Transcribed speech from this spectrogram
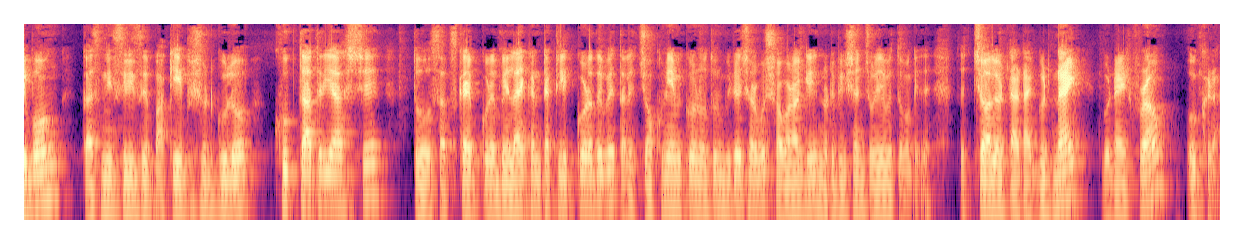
এবং কাশ্মীর সিরিজের বাকি এপিসোডগুলো খুব তাড়াতাড়ি আসছে, তো সাবস্ক্রাইব করে বেল আইকনটা ক্লিক করে দেবে, তাহলে যখনই আমি কোনো নতুন ভিডিও ছাড়বো সবার আগে নোটিফিকেশান চলে যাবে তোমাকে। তো চলো ta ta good night good night from Ukhra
